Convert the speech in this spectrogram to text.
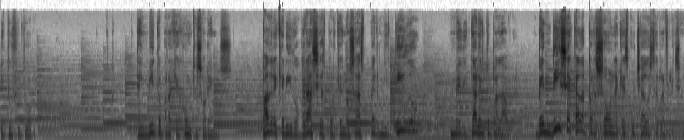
y tu futuro. Te invito para que juntos oremos. Padre querido, gracias porque nos has permitido meditar en tu palabra. Bendice a cada persona que ha escuchado esta reflexión.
